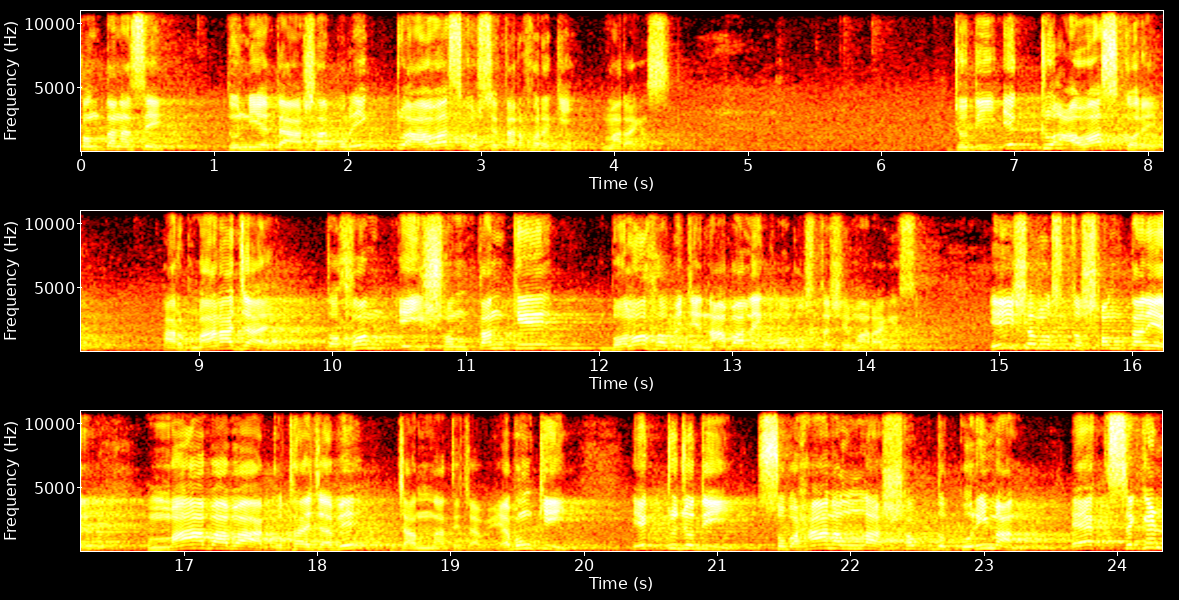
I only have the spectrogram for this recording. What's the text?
সন্তান আছে দুনিয়াতে আসার পরে একটু আওয়াজ করছে, তারপরে কি? মারা গেছে। যদি একটু আওয়াজ করে আর মারা যায়, তখন এই সন্তানকে বলা হবে যে নাবালেক অবস্থা সে মারা গেছে। এই সমস্ত সন্তানের মা বাবা কোথায় যাবে? জান্নাতে যাবে। এবং কি? একটু যদি সোবাহান আল্লাহ শব্দ পরিমাণ, এক সেকেন্ড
